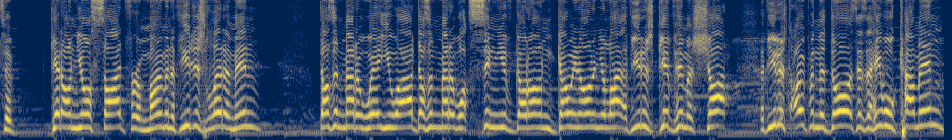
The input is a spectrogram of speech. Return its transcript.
to get on your side for a moment, if you just let Him in, doesn't matter where you are, doesn't matter what sin you've got on going on in your life, if you just give Him a shot, if you just open the door, it says that He will come in.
